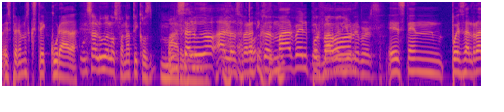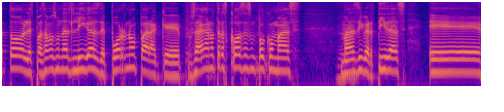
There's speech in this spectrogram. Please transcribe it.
esperemos que esté curada. Un saludo a los fanáticos Marvel. Un saludo a los fanáticos Marvel, por Marvel favor. Universe. Estén, pues al rato les pasamos unas ligas de porno para que pues hagan otras cosas un poco más, más divertidas. Eh,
